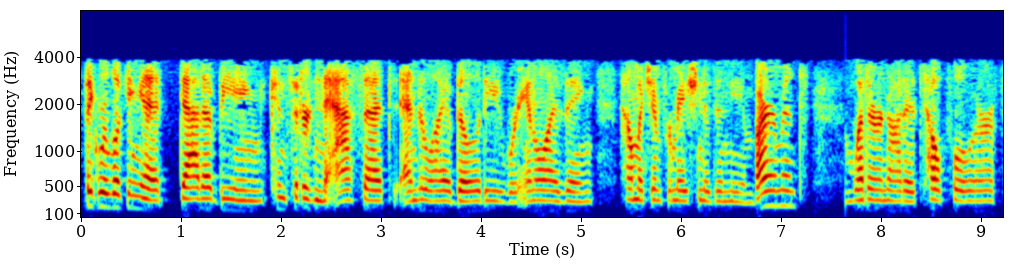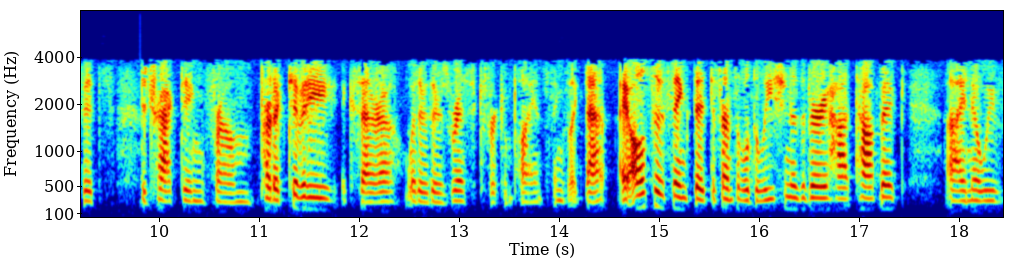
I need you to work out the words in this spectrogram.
I think we're looking at data being considered an asset and a liability. We're analyzing how much information is in the environment, whether or not it's helpful or if it's detracting from productivity, et cetera, whether there's risk for compliance, things like that. I also think that defensible deletion is a very hot topic. I know we've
